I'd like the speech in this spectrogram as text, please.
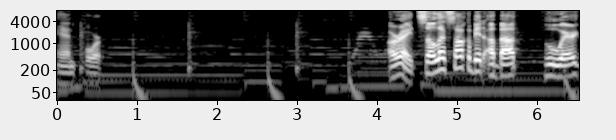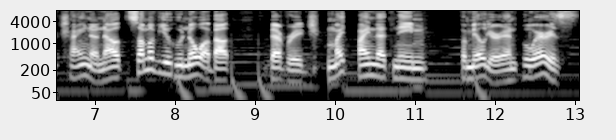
and pour. All right, so let's talk a bit about Pu'er China. Now, some of you who know about beverage might find that name familiar, and Pu'er is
